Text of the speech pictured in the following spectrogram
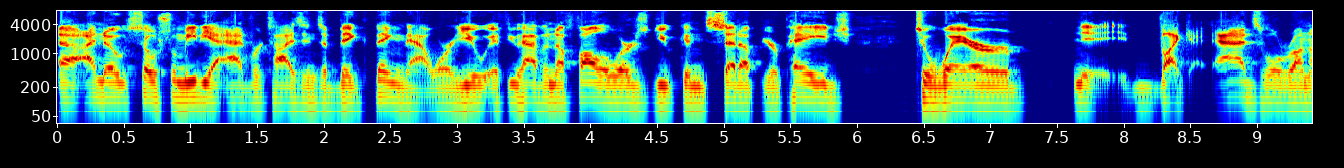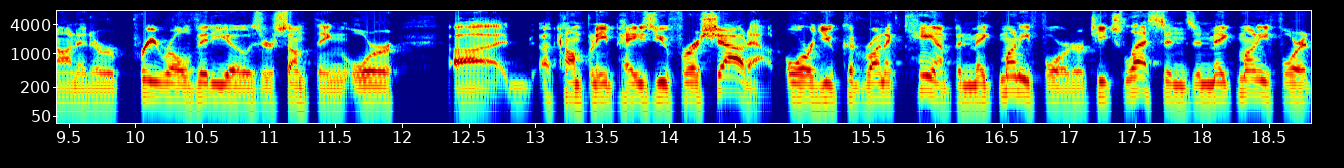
uh, I know social media advertising is a big thing now where you, if you have enough followers, you can set up your page to where eh, like ads will run on it or pre roll videos or something, or uh, a company pays you for a shout out, or you could run a camp and make money for it, or teach lessons and make money for it.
